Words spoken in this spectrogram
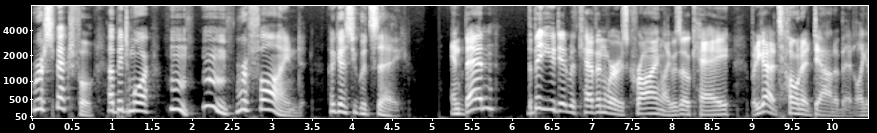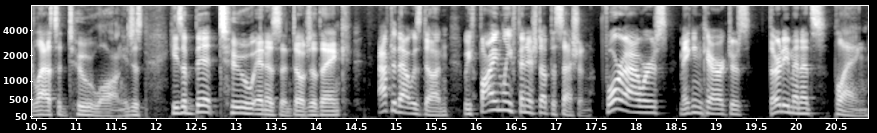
respectful, a bit more, hmm, hmm, refined, I guess you could say. And Ben, the bit you did with Kevin where he was crying, like it was okay, but you gotta tone it down a bit. Like it lasted too long. He's just, he's a bit too innocent, don't you think? After that was done, we finally finished up the session. Four hours, making characters, 30 minutes, playing.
